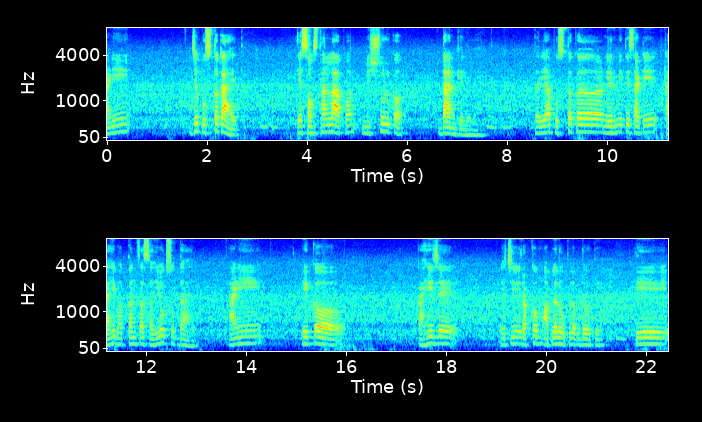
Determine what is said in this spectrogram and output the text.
आणि जे पुस्तकं आहेत ते संस्थानला आपण निशुल्क दान केलेलं आहे. तर या पुस्तक निर्मितीसाठी काही भक्तांचा सहयोगसुद्धा आहे. आणि एक काही जे याची रक्कम आपल्याला उपलब्ध होते ही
